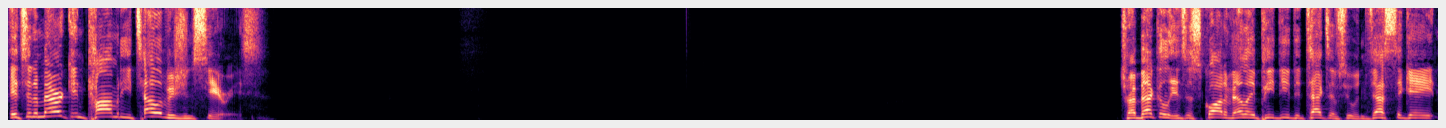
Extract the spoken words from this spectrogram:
It's an American comedy television series. Tribeca leads a squad of LAPD detectives who investigate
